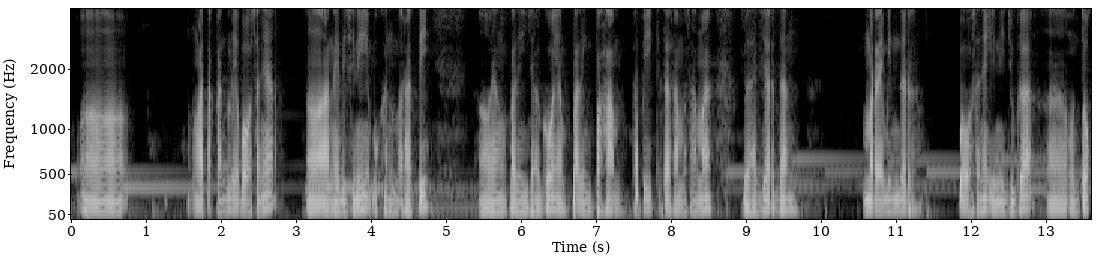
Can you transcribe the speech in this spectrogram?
eh, mengatakan dulu ya bahwasanya eh, aneh di sini bukan berarti eh, yang paling jago yang paling paham tapi kita sama-sama belajar dan mereminder bahwasanya ini juga uh, untuk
